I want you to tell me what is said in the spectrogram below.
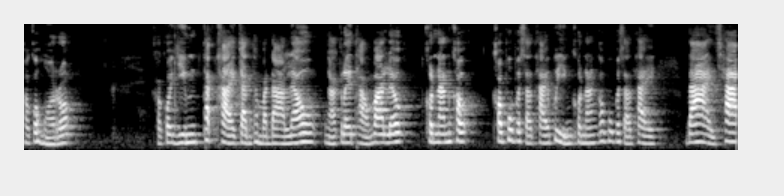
เขาก็หัวเราะ เขาก็ยิ้มทักทายกันธรรมดาแล้วงาก็เลยถามว่าแล้วคนนั้นเขาเขาพูดภาษาไทยผู้หญิงคนนั้นเขาพูดภาษาไทยได้ใช่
